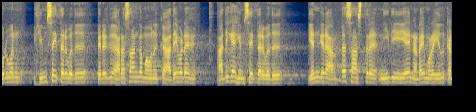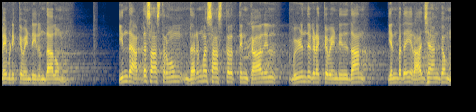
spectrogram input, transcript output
ஒருவன் ஹிம்சை தருவது பிறகு அரசாங்கம் அவனுக்கு அதைவிட அதிக ஹிம்சை தருவது என்கிற அர்த்த சாஸ்திர நீதியையே நடைமுறையில் கடைபிடிக்க வேண்டியிருந்தாலும் இந்த அர்த்த சாஸ்திரமும் தர்ம சாஸ்திரத்தின் காலில் விழுந்து கிடக்க வேண்டியதுதான் என்பதை ராஜாங்கம்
